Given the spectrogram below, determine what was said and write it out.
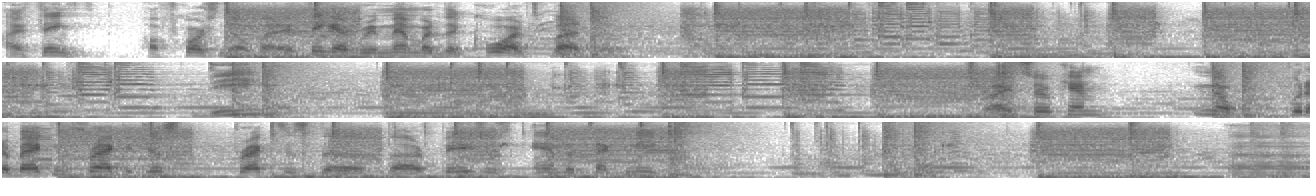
I think, of course, no, but I think I remember the chords, but D, right? So you can, you know, put a backing track and just practice the, the arpeggios and the technique. Uh,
